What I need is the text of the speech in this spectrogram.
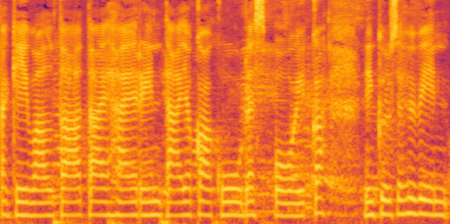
väkivaltaa tai häirintää, joka kuudes poika, niin kyllä se hyvin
